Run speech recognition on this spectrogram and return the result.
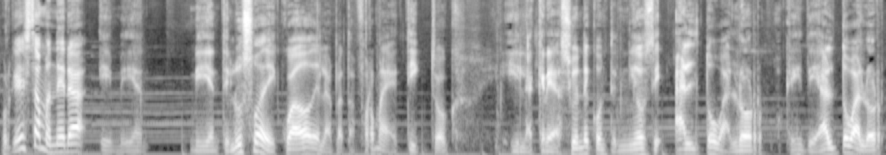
Porque de esta manera, eh, mediante, mediante el uso adecuado de la plataforma de TikTok, y la creación de contenidos de alto valor, ¿ok? De alto valor.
